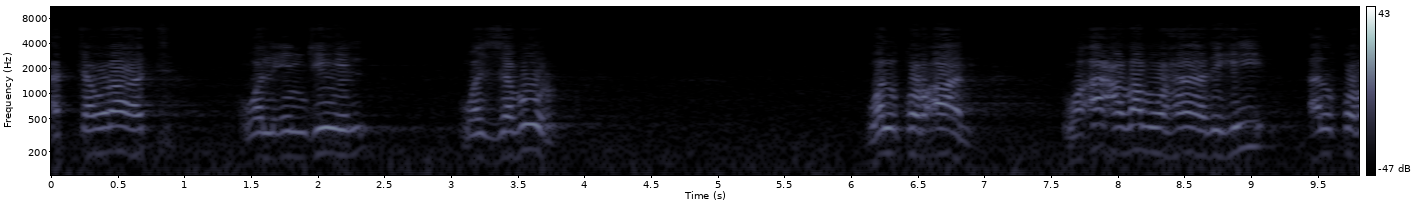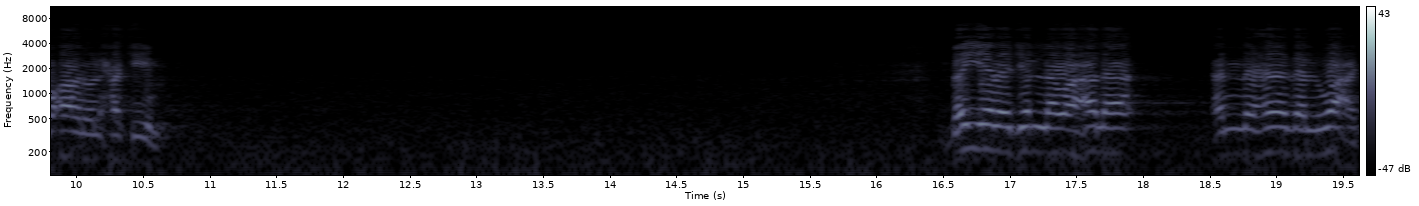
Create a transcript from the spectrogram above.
التوراة والإنجيل والزبور والقرآن. وأعظم هذه القرآن الحكيم. بين جل وعلا أن هذا الوعد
